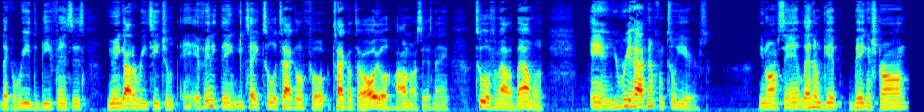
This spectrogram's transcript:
They can read the defenses. You ain't got to reteach them. If anything, you take Tua tackle for tackle to oil. I don't know how to say his name. Tua from Alabama and you rehab him from two years. You know what I'm saying? Let him get big and strong.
